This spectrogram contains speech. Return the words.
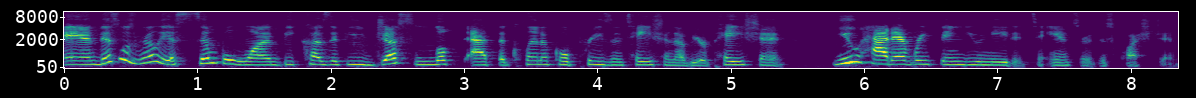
And this was really a simple one because if you just looked at the clinical presentation of your patient, you had everything you needed to answer this question.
